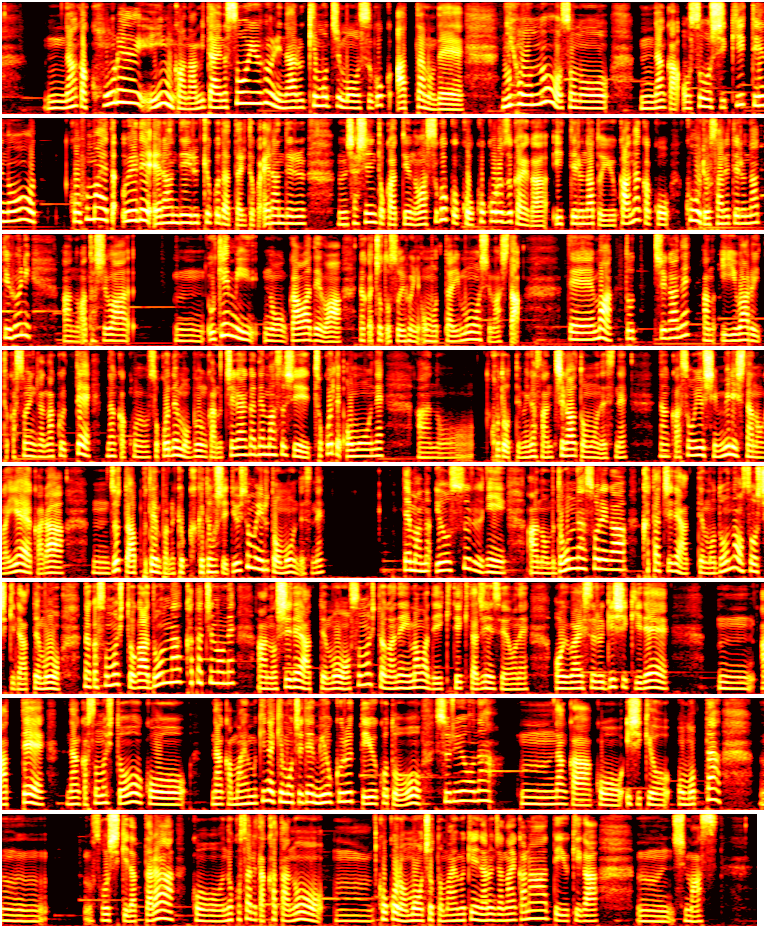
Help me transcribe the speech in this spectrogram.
なんかこれいいんかなみたいな、そういう風になる気持ちもすごくあったので、日本のその、なんかお葬式っていうのをこう踏まえた上で選んでいる曲だったりとか選んでる写真とかっていうのはすごくこう心遣いがいってるなというか、なんかこう考慮されてるなっていうふうに、あの、私は、うん、受け身の側では、なんかちょっとそういうふうに思ったりもしました。で、まあ、どっちがね、あの、言い悪いとかそういうんじゃなくて、なんかこの、そこでも文化の違いが出ますし、そこで思うね、あの、ことって皆さん違うと思うんですね。なんかそういうしんみりしたのが嫌やから、うん、ずっとアップテンポの曲かけてほしいっていう人もいると思うんですね。で、まあ、要するに、あの、どんなそれが形であっても、どんなお葬式であっても、なんかその人がどんな形のね、あの死であっても、その人がね、今まで生きてきた人生をね、お祝いする儀式で、うん、あって、なんかその人をこう、なんか前向きな気持ちで見送るっていうことをするような、うん、なんかこう、意識を持った、うん、葬式だったら、こう、残された方の、うん、心もちょっと前向きになるんじゃないかなっていう気が、うん、します。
